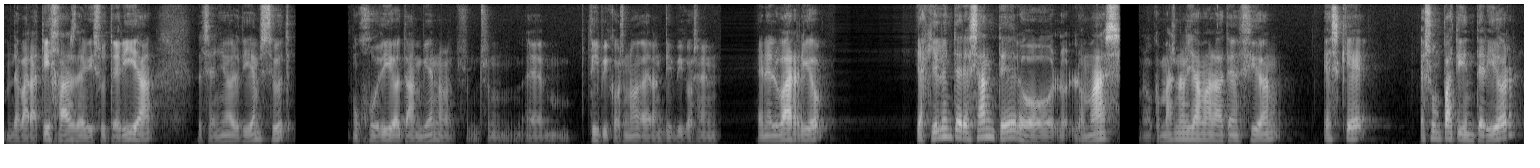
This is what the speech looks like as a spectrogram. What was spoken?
de baratijas, de bisutería, el señor Diemsut, un judío también, son, eh, típicos, ¿no? Eran típicos en, en, el barrio. Y aquí lo interesante, lo, lo, lo, más, lo que más nos llama la atención es que es un patio interior,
